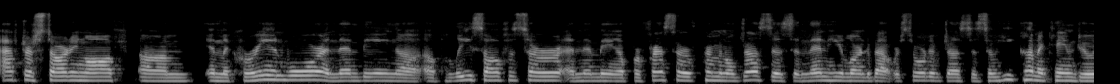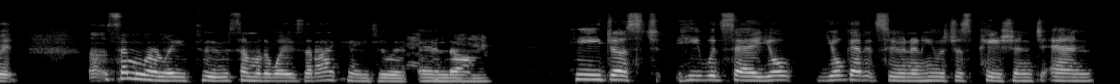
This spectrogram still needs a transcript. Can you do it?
after starting off um, in the Korean War and then being a, a police officer and then being a professor of criminal justice. And then he learned about restorative justice. So he kind of came to it uh, similarly to some of the ways that I came to it. And um, he just, he would say, you'll, you'll get it soon. And he was just patient. And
